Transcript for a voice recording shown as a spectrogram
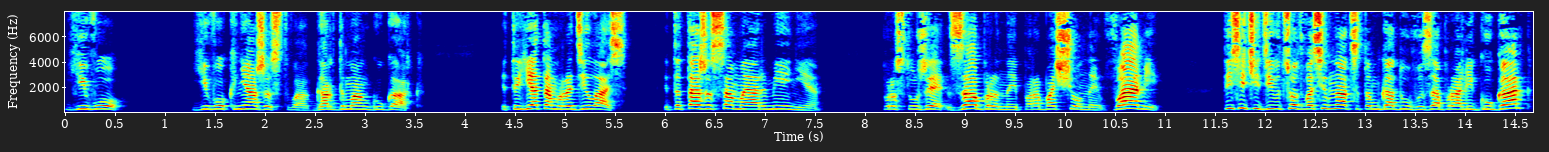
его, его княжество, Гардман Гугарк. Это я там родилась. Это та же самая Армения, просто уже забранная и порабощенная вами – 1918 году вы забрали Гугарк,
